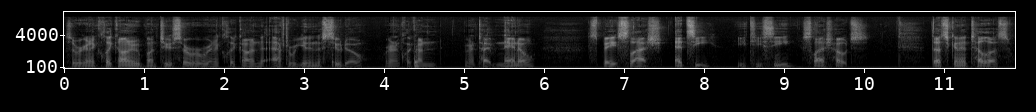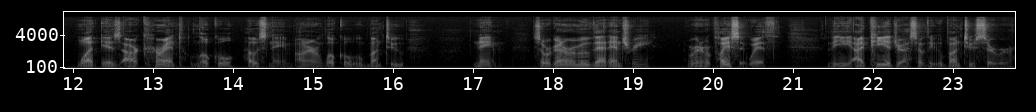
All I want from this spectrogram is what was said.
So we're going to click on Ubuntu server. We're going to click on, after we get into sudo, we're going to click on, we're going to type nano space slash etc etc slash hosts. That's going to tell us what is our current local host name on our local Ubuntu name. So we're going to remove that entry. We're going to replace it with the IP address of the Ubuntu server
